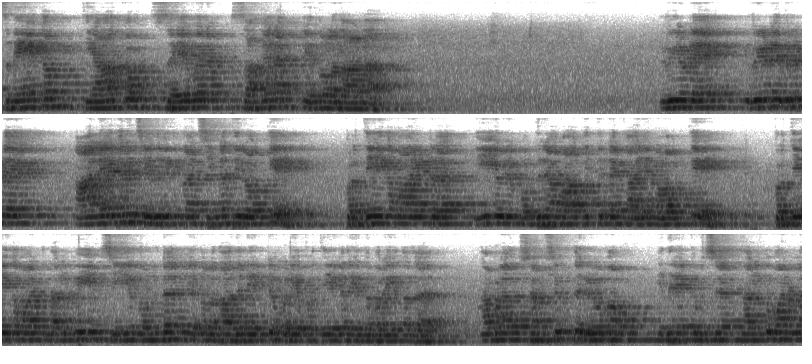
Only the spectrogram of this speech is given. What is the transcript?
സ്നേഹം ത്യാഗം സേവനം സഹനം എന്നുള്ളതാണ്. ഇവയുടെ ഇവയുടെ ഇവരുടെ ആലേഖനം ചെയ്തിരിക്കുന്ന ചിഹ്നത്തിലൊക്കെ പ്രത്യേകമായിട്ട് ഈ ഒരു മുദ്രാവാക്യത്തിന്റെ കാര്യങ്ങളൊക്കെ പ്രത്യേകമായിട്ട് നൽകുകയും ചെയ്യുന്നുണ്ട് എന്നുള്ളത് അതിന്റെ ഏറ്റവും വലിയ പ്രത്യേകത എന്ന് പറയുന്നത്. നമ്മൾ സംക്ഷിപ്ത രൂപം ഇതിനെക്കുറിച്ച് നൽകുവാനുള്ള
